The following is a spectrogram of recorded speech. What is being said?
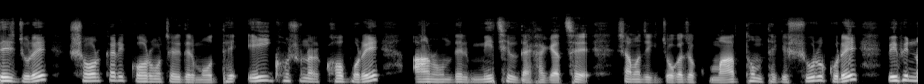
দেশজুড়ে সরকারি কর্মচারীদের মধ্যে এই ঘোষণার খবরে আনন্দের মিছিল দেখা গেছে। সামাজিক যোগাযোগ মাধ্যম থেকে শুরু করে বিভিন্ন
